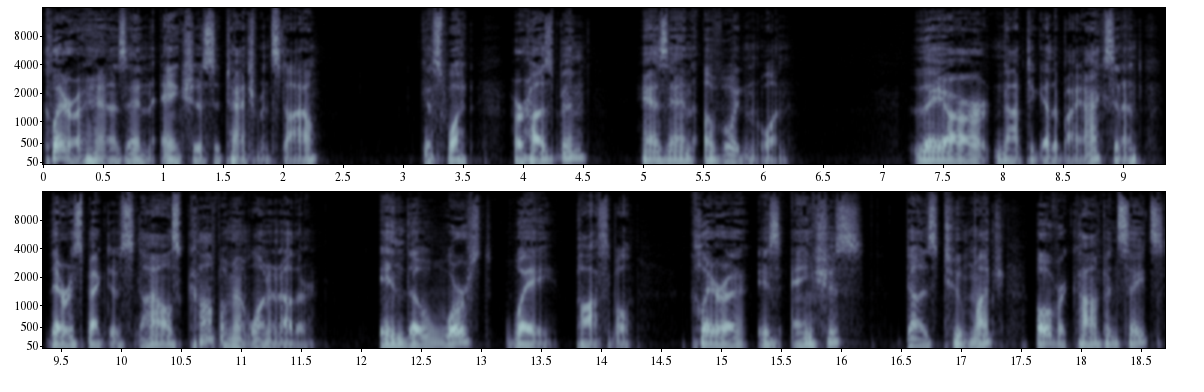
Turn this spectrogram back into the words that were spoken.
Clara has an anxious attachment style. Guess what? Her husband has an avoidant one. They are not together by accident. Their respective styles complement one another in the worst way possible. Clara is anxious, does too much, overcompensates,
